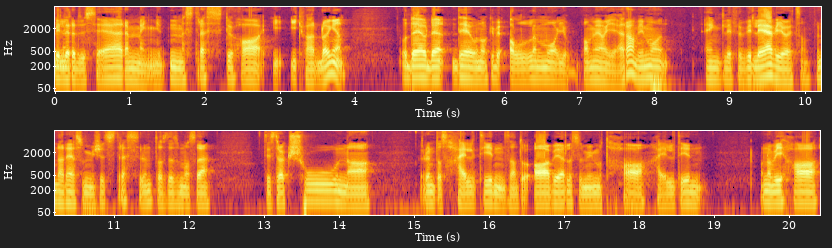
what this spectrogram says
vil redusere mengden med stress du har i, i hverdagen. Og det er, det, det er jo noe vi alle må jobbe med å gjøre. Vi må egentlig, For vi lever jo i et samfunn der det er så mye stress rundt oss. Det er så masse distraksjoner rundt oss hele tiden. Sant? Og avgjørelser vi må ta hele tiden. Og når vi har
